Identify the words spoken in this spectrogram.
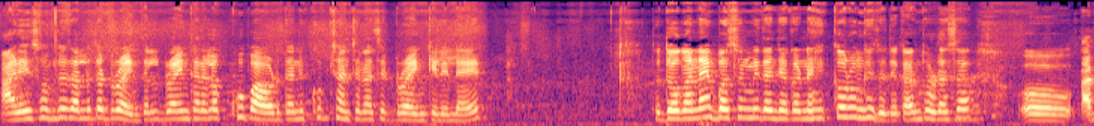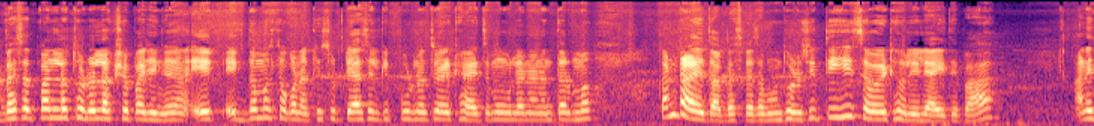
आणि सोहमचं झालं तर ड्रॉइंग त्याला ड्रॉइंग करायला खूप आवडतं आणि खूप छान छान असे ड्रॉइंग केलेले आहेत. तर दोघांनाही बसून मी त्यांच्याकडनं हे करून घेत होते. कारण थोडंसं अभ्यासात पण ल- थोडं लक्ष पाहिजे. एक एकदमच नको ना की सुट्टी असेल की पूर्णच वेळ खेळायचं मग मुलांना नंतर मग कंटाळा येतो अभ्यास करायचा. म्हणून थोडीशी तीही सवय ठेवलेली आहे ते पहा. आणि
